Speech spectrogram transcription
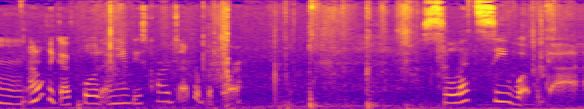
Hmm, think I've pulled any of these cards ever before. So let's see what we got.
